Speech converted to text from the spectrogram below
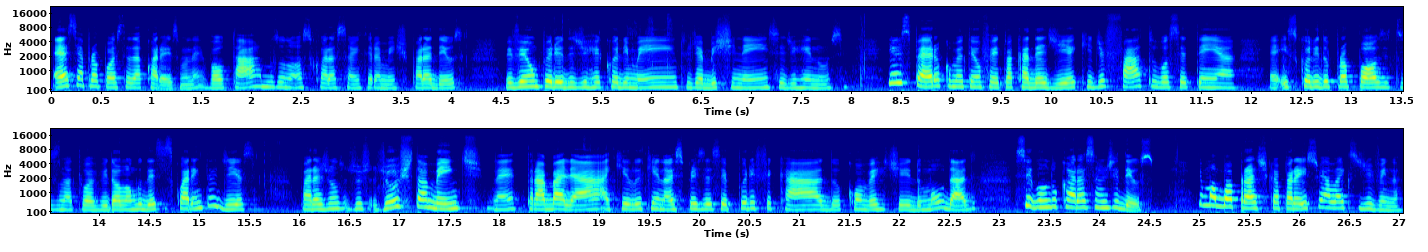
Essa é a proposta da Quaresma, né? Voltarmos o nosso coração inteiramente para Deus, viver um período de recolhimento, de abstinência, de renúncia. E eu espero, como eu tenho feito a cada dia, que de fato você tenha é, escolhido propósitos na tua vida ao longo desses 40 dias para justamente né, trabalhar aquilo que nós precisa ser purificado, convertido, moldado segundo o coração de Deus. E uma boa prática para isso é a Lex Divina,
